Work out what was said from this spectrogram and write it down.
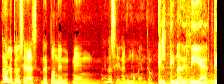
Raúl Lepeón se las responde en, no sé, en algún momento. El tema del día te lo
